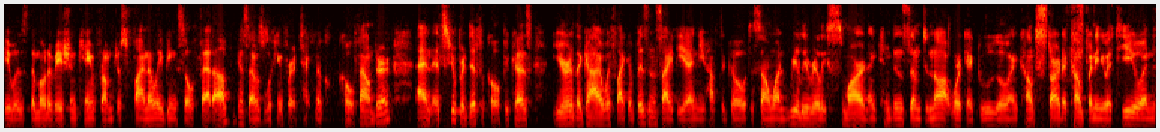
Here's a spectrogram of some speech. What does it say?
it was the motivation came from just finally being so fed up because i was looking for a technical co-founder. And it's super difficult because you're the guy with like a business idea and you have to go to someone really really smart and convince them to not work at google and come start a company with you. And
